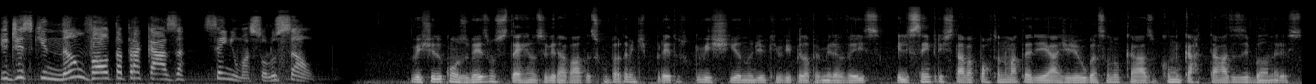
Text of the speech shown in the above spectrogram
e diz que não volta para casa sem uma solução vestido com os mesmos ternos e gravatas completamente pretos que vestia no dia que vi pela primeira vez, ele sempre estava portando materiais de divulgação do caso, como cartazes e banners,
